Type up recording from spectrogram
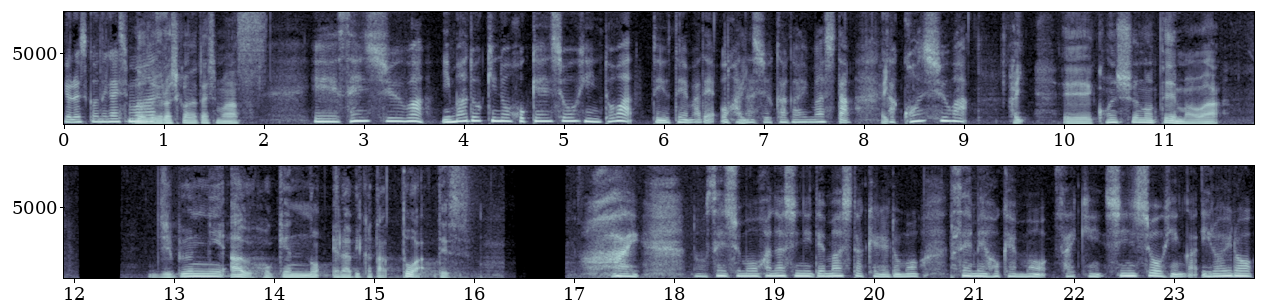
よろしくお願いします。どうぞよろしくお願いいたします。えー、先週は今時の保険商品とはっていうテーマでお話伺いました、はい、今週は？はい、えー、今週のテーマは自分に合う保険の選び方とはですはい。先週もお話に出ましたけれども生命保険も最近新商品がいろいろ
